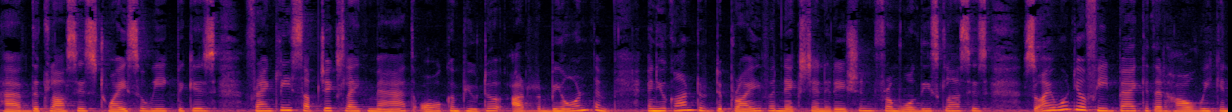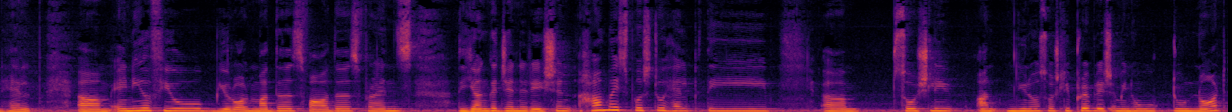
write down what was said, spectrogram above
have the classes twice a week because frankly subjects like math or computer are beyond them. And you can't deprive a next generation from all these classes. So i want your feedback that how we can help um, any of you you're all mothers fathers friends the younger generation. How am i supposed to help the um, socially un, you know socially privileged i mean who do not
